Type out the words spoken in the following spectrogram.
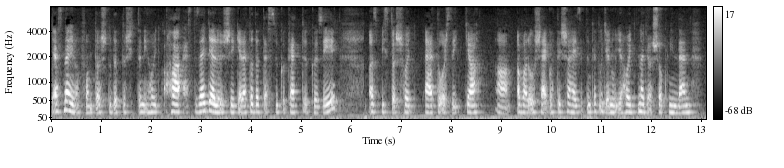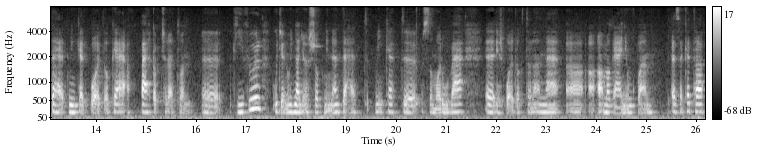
Ezt nagyon fontos tudatosítani, hogy ha ezt az egyenlőségjelet oda tesszük a kettő közé, az biztos, hogy eltorzítja a, a valóságot és a helyzetünket, ugyanúgy, ahogy nagyon sok minden tehet minket boldog-e a párkapcsolaton ö, kívül, ugyanúgy nagyon sok minden tehet minket ö, szomorúvá ö, és boldogtalanná a, a, a magányunkban. Ezeket a,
